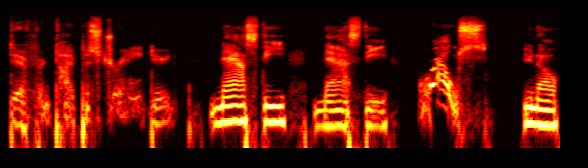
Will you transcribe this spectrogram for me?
different type of strain, dude. Nasty, nasty, gross. You know,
